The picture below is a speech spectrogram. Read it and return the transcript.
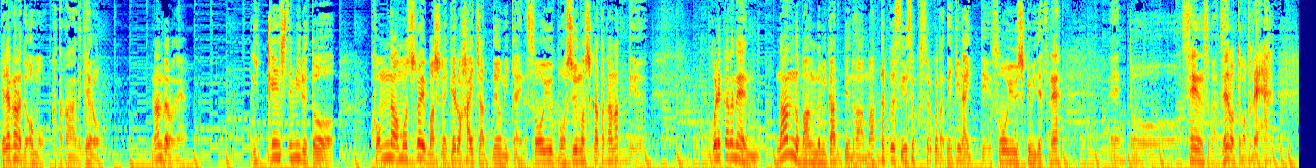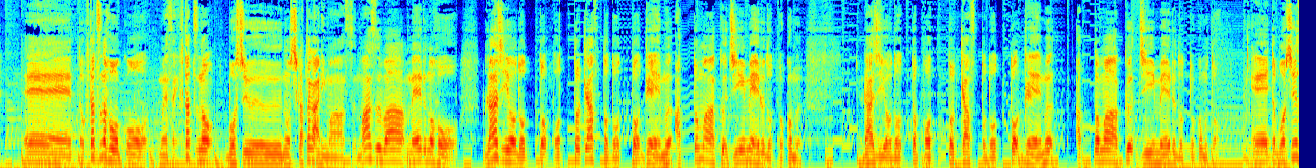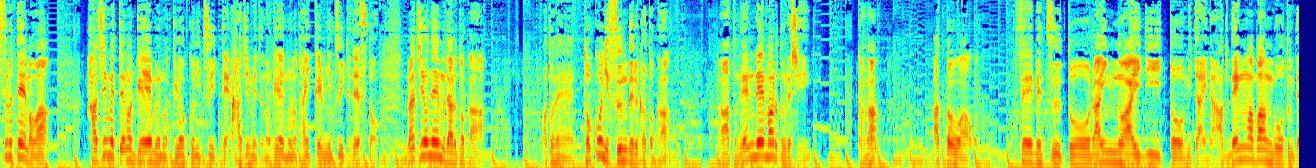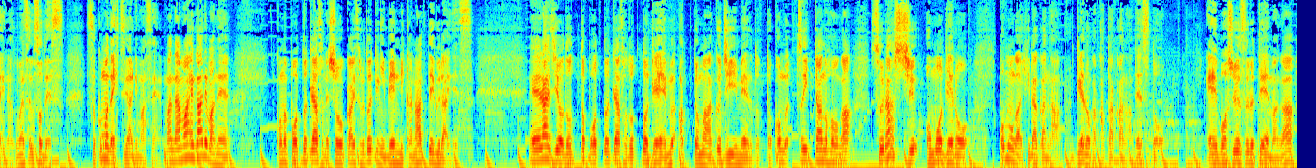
ひらがなでおも、カタカナでゲロ。なんだろうね。一見してみると、こんな面白い場所でゲロ吐いちゃったよみたいな、そういう募集の仕方かなっていう。これからね、何の番組かっていうのは全く推測することはできないっていう、そういう仕組みですね。えっと、センスがゼロってことで、えー、っと、二つの方向、ごめんなさい、二つの募集の仕方があります。まずは、メールの方、radio.podcast.game.gmail.com radio.podcast.game.gmail.com と。えー、っと、募集するテーマは、初めてのゲームの記録について、初めてのゲームの体験についてですと。ラジオネームであるとか、あとね、どこに住んでるかとか、あと年齢もあると嬉しい？かな？あとは、性別と LINE の ID とみたいな、あと電話番号とみたいな、ごめんなさい、嘘です。そこまでは必要ありません。まあ、名前があればね、このポッドキャストで紹介するときに便利かなっていうぐらいです。えー、ラジオ .podcast.game.gmail.com ツイッターの方が、スラッシュ、おもゲロ、おもがひらがな、ゲロがカタカナですと、えー、募集するテーマが、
